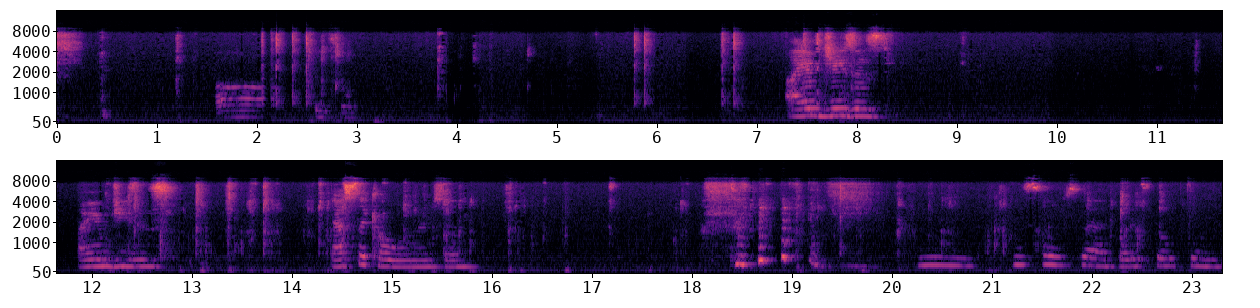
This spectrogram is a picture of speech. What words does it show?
uh, this one. I am Jesus. I am Jesus. That's the co-owner son. It's so sad, but it's so funny.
